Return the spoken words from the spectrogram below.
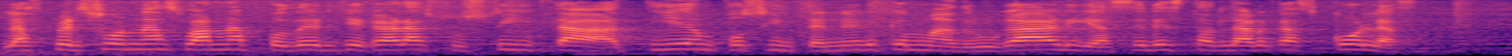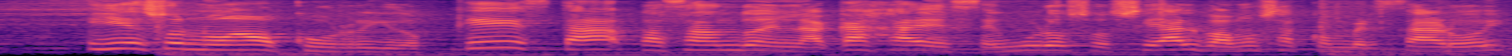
las personas van a poder llegar a su cita a tiempo sin tener que madrugar y hacer estas largas colas. Y eso no ha ocurrido. ¿Qué está pasando en la caja de seguro social? Vamos a conversar hoy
